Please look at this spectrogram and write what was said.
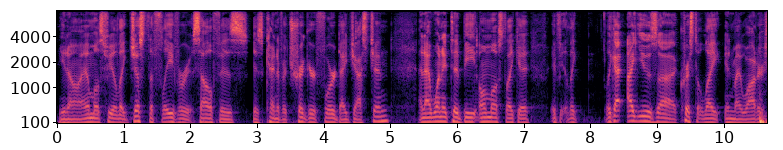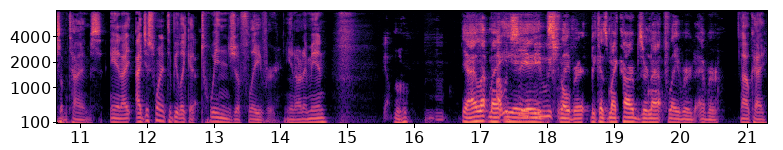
You know, I almost feel like just the flavor itself is is kind of a trigger for digestion, and I want it to be almost like a if like like I, I use uh, crystal light in my water sometimes and I, I just want it to be like a twinge of flavor you know what i mean? Yeah, mm-hmm. Mm-hmm. yeah i let my I eaas flavor it because my carbs are not flavored ever. Okay.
